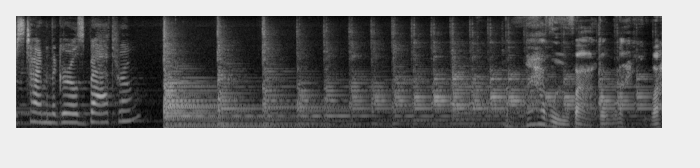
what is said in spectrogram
First time in the girls' bathroom? มันน่าหวือหวาตรงไหนวะ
